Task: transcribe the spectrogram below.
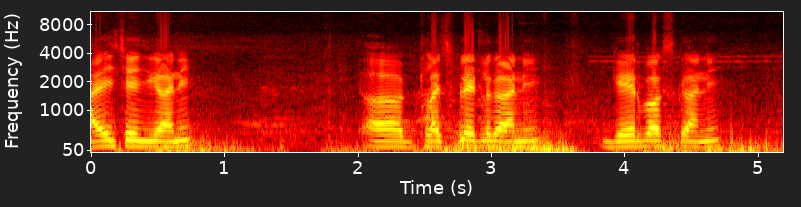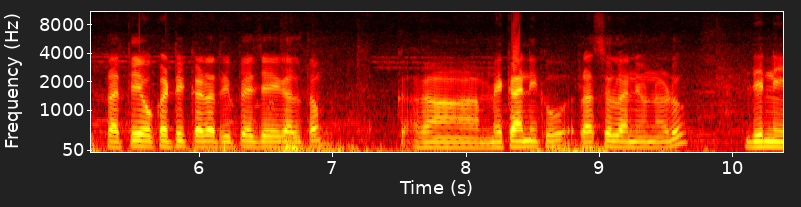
ఆయిల్ చేంజ్ కానీ క్లచ్ ప్లేట్లు కానీ గేర్ బాక్స్ కానీ ప్రతి ఒక్కటి ఇక్కడ రిపేర్ చేయగలుగుతాం. మెకానిక్ రసూల్ అని ఉన్నాడు. దీన్ని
